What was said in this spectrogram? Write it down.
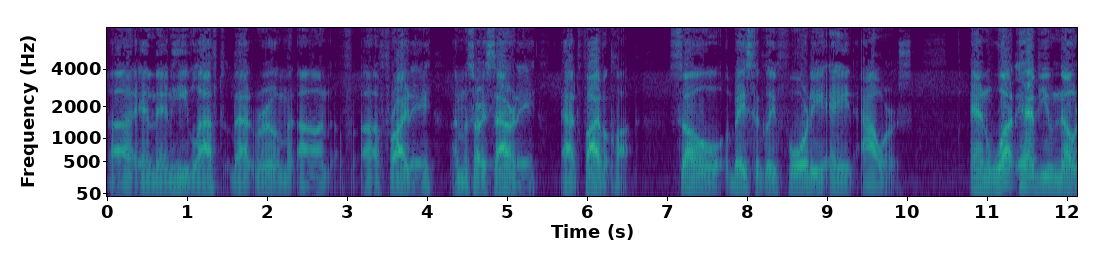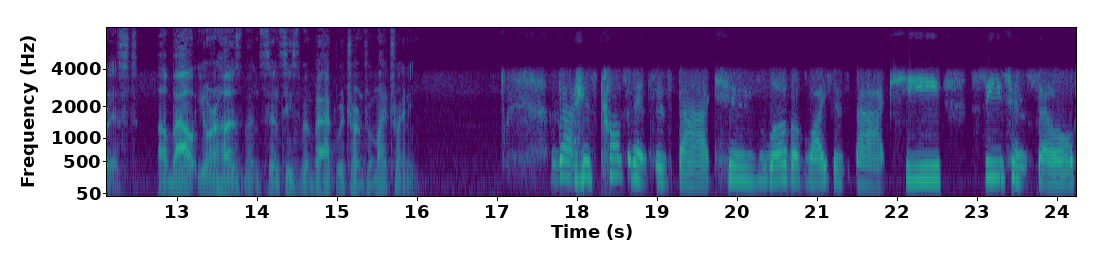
Uh, and then he left that room on uh, Friday, I'm sorry, Saturday at 5 o'clock. So basically 48 hours. And what have you noticed about your husband since he's been back, returned from my training? That his confidence is back, his love of life is back. He sees himself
